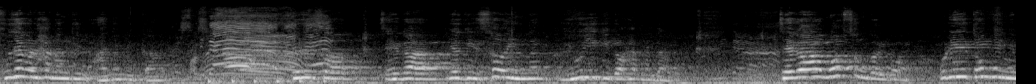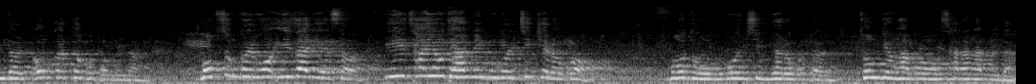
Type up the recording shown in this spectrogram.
투쟁을 하는 길 아닙니까? 그래서 제가 여기 서 있는 이유이기도 합니다. 제가 목숨 걸고 우리 동지님들 똑같다고 봅니다. 목숨 걸고 이 자리에서 이 자유 대한민국을 지키려고 모두 모이신 여러분들 존경하고 사랑합니다.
